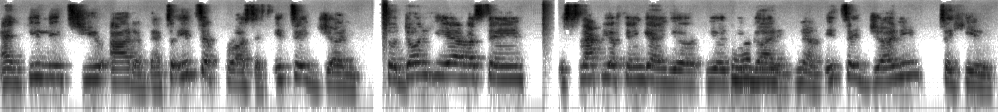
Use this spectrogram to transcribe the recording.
And he leads you out of that. So it's a process. It's a journey. So don't hear us saying, snap your finger and you're, you're, you mm-hmm. got it. No, it's a journey to healing.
